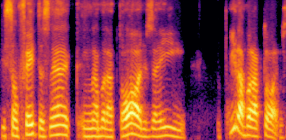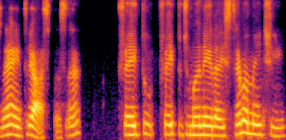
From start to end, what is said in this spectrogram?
que são feitas né, em laboratórios, aí, e laboratórios, né, entre aspas, né, feito, feito de maneira extremamente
